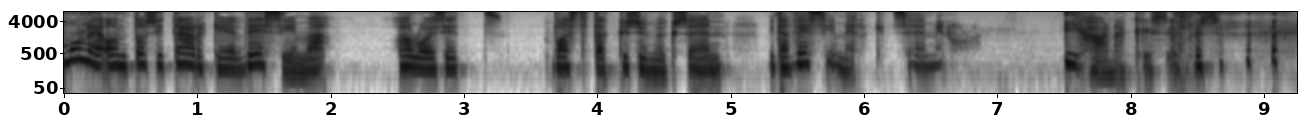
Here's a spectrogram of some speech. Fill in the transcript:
mulle on tosi tärkeä vesi. Mä haluaisit vastata kysymykseen, mitä vesi merkitsee minulle. Ihana kysymys.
